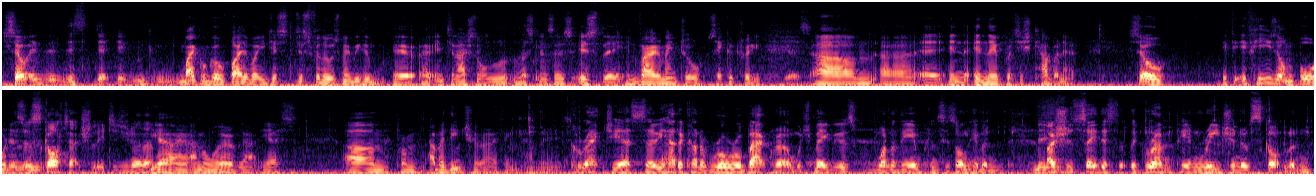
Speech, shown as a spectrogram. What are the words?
So, it, it, it, Michael Gove, by the way, just, just for those maybe who uh, uh, international listeners, is, is the environmental secretary Yes. um, uh, in the, in the British cabinet. So, if, if he's on board, and a Scot actually. Did you know that? yeah, I- I'm aware of that. Yes, um, from Aberdeenshire, I think. Correct, yes. So he had a kind of rural background, which maybe was one of the influences on him. And I should say this that the Grampian region of Scotland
